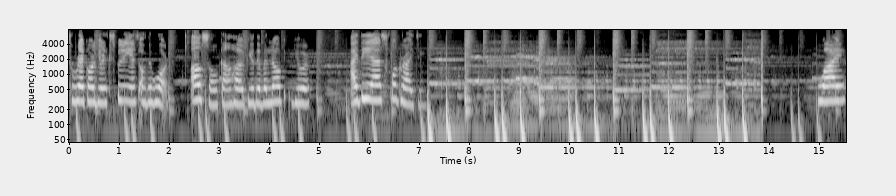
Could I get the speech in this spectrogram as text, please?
to record your experience of the world. Also, can help you develop your ideas for writing. Why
